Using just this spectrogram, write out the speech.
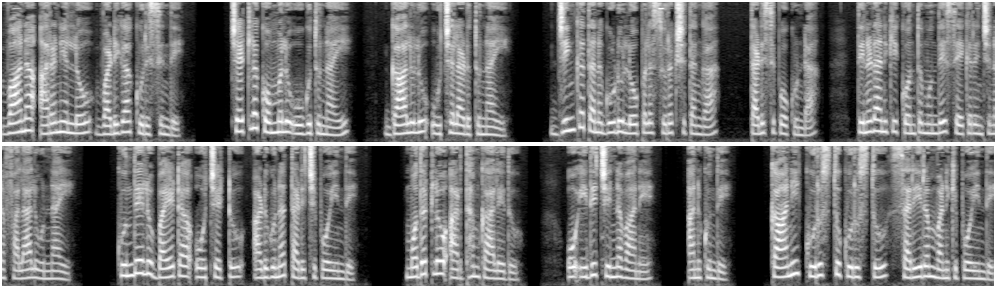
వాన అరణ్యంలో వడిగా కురిసింది. చెట్ల కొమ్మలు ఊగుతున్నాయి గాలులు ఊచలాడుతున్నాయి. జింక తన గూడు లోపల సురక్షితంగా తడిసిపోకుండా తినడానికి కొంతముందే సేకరించిన ఫలాలు ఉన్నాయి. కుందేలు బయట ఓ చెట్టు అడుగున తడిచిపోయింది. మొదట్లో అర్థం కాలేదు. ఓ ఇది చిన్నవానే అనుకుంది. కాని కురుస్తూ కురుస్తూ శరీరం వణికిపోయింది.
